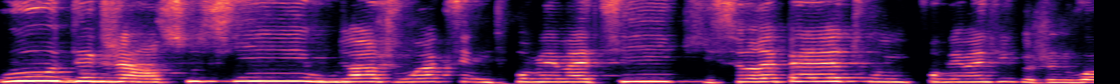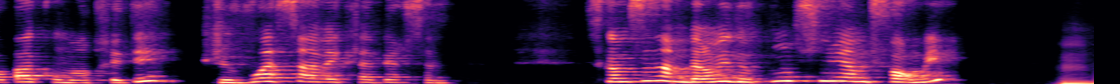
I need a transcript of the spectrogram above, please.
ou dès que j'ai un souci, ou là, je vois que c'est une problématique qui se répète ou une problématique que je ne vois pas comment traiter, je vois ça avec la personne. C'est comme ça, ça me permet de continuer à me former. Hmm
